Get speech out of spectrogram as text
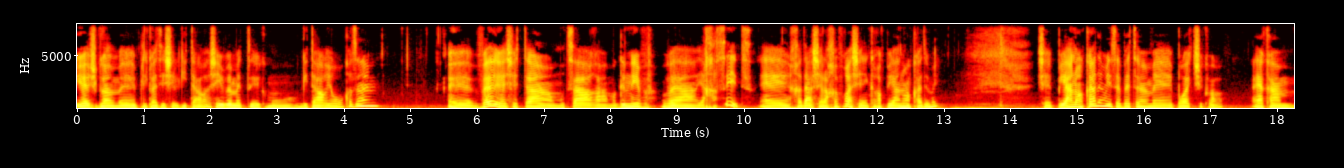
יש גם אה, אפליקציה של גיטרה, שהיא באמת אה, כמו גיטר יורו כזה, אה, ויש את המוצר המגניב והיחסית חדש של החברה, שנקרא פיאנו אקדמי. שפיאנו אקדמי זה בעצם פרויקט שכבר היה קם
